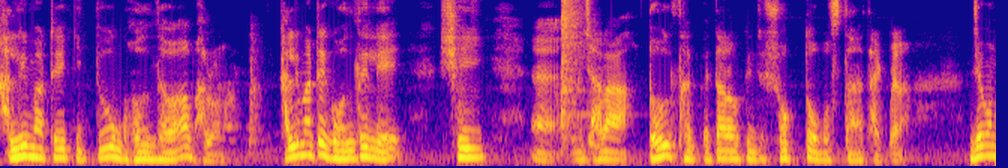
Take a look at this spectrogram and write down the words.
খালি মাঠে কিন্তু গোল দেওয়া ভালো না। খালি মাঠে গোল দিলে সেই যারা দল থাকবে তারাও কিন্তু শক্ত অবস্থানে থাকবে না। যেমন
